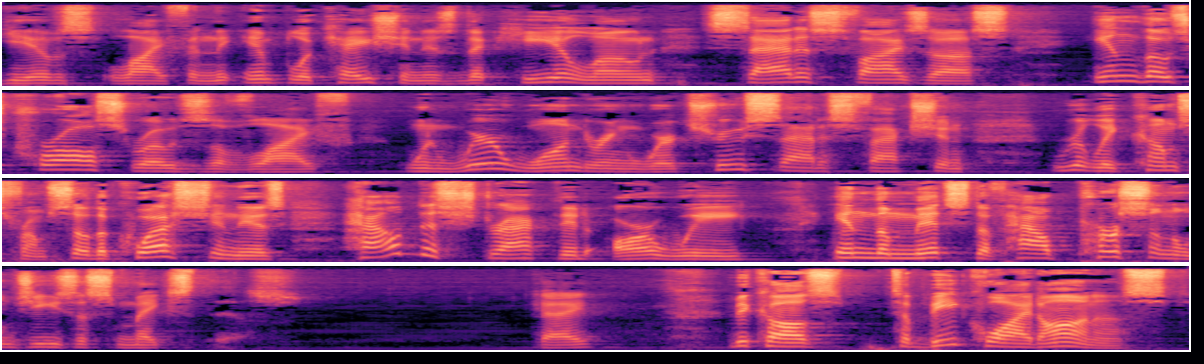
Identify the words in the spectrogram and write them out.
gives life. And the implication is that He alone satisfies us in those crossroads of life when we're wondering where true satisfaction really comes from. So the question is, how distracted are we in the midst of how personal Jesus makes this? Okay? Because to be quite honest,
